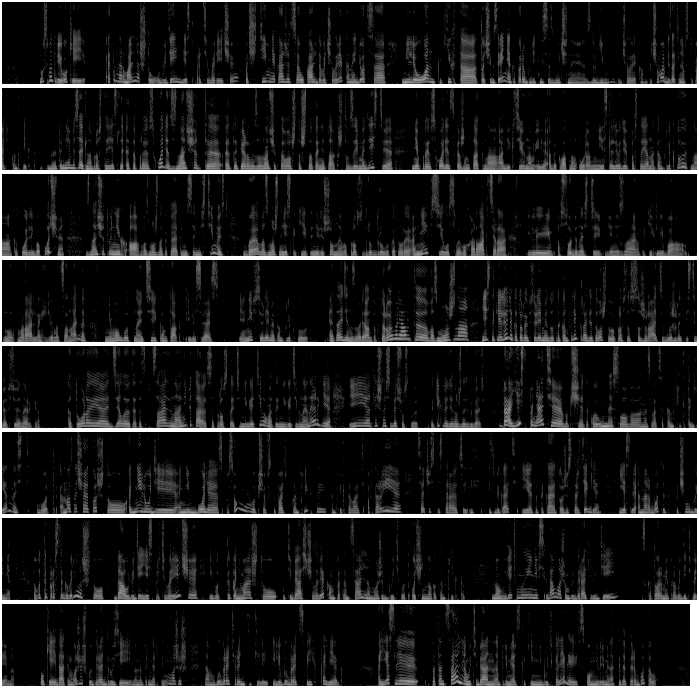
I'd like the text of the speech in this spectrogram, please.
Ну смотри, окей, это нормально, что у людей есть противоречия. Почти, мне кажется, у каждого человека найдется миллион каких-то точек зрения, которые будут несозвучны с другим человеком. Почему обязательно вступать в конфликт? Но это не обязательно. Просто если это происходит, значит, э, это первый звоночек того, что что-то не так, что взаимодействие не происходит, скажем так, на объективном или адекватном уровне. Если люди постоянно конфликтуют на какой-либо почве, значит, у них, а, возможно, какая-то несовместимость, б, возможно, есть какие-то нерешенные вопросы друг к другу, которые они в силу своего характера или особенностей, я не знаю, каких-либо, ну, моральных или эмоциональных, не могут найти контакт или связь. И они все время конфликтуют. Это один из вариантов. Второй вариант, э, возможно, есть такие люди, которые все время идут на конфликт ради того, чтобы просто сожрать, выжрать из тебя всю энергию которые делают это специально, они питаются просто этим негативом, этой негативной энергией и отлично себя чувствуют. Таких людей нужно избегать. Да, есть понятие, вообще такое умное слово, называется конфликтогенность. Вот. Оно означает то, что одни люди, они более способны вообще вступать в конфликты, конфликтовать, а вторые всячески стараются их избегать, и это такая тоже стратегия. Если она работает, почему бы и нет? Но вот ты просто говорила, что да, у людей есть противоречия, и вот ты понимаешь, что у тебя с человеком потенциально может быть вот очень много конфликтов. Но ведь мы не всегда можем выбирать людей, с которыми проводить время. Окей, да, ты можешь выбирать друзей, но, например, ты не можешь там выбрать родителей или выбрать своих коллег. А если потенциально у тебя, например, с каким-нибудь коллегой, вспомни времена, когда ты работала,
